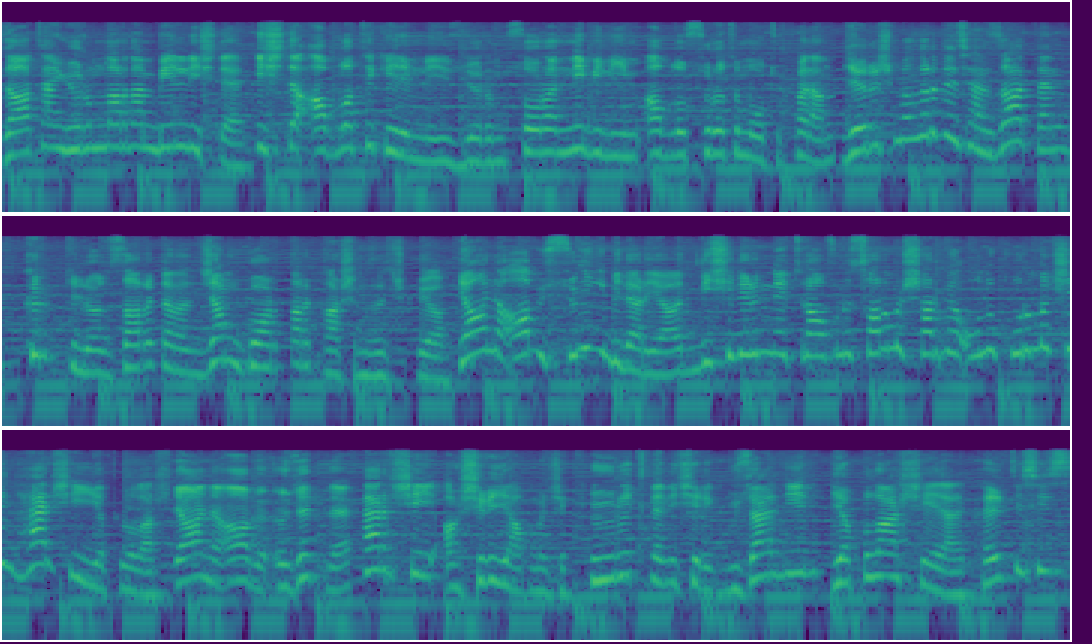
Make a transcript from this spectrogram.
Zaten yorumlardan belli işte. İşte abla tek elimle izliyorum. Sonra ne bileyim abla suratıma otur falan. Yarışmaları desen zaten 40 kilo zargana cam guardlar karşımıza çıkıyor. Yani abi sürü gibiler ya. Dişilerinin etrafını sarmışlar ve onu korumak için her şeyi yapıyorlar. Yani abi özetle her şey aşırı yapmacık. Üretilen içerik güzel değil. Yapılan şeyler kalitesiz.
